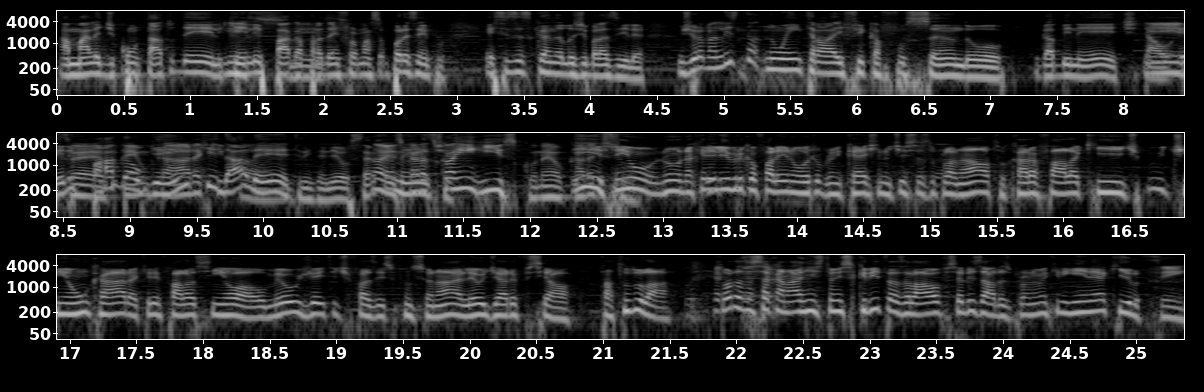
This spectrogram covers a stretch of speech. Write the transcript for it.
a malha de contato dele, quem ele Isso, paga para dar informação. Por exemplo, esses escândalos de Brasília. O jornalista não entra lá e fica fuçando gabinete e tal. Isso, ele é, paga um alguém cara que, que dá a letra, entendeu? Não, Certamente. os caras correm risco, né? O cara Isso. Tem um, no, naquele livro que eu falei no outro Braincast, Notícias do Planalto, o cara fala que tipo, tinha um cara que ele fala assim: ó, o meu jeito de fazer isso funcionar é ler o Diário Oficial. Tá tudo lá. Todas as sacanagens estão escritas lá, oficializadas. O problema é que ninguém lê aquilo. Sim.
